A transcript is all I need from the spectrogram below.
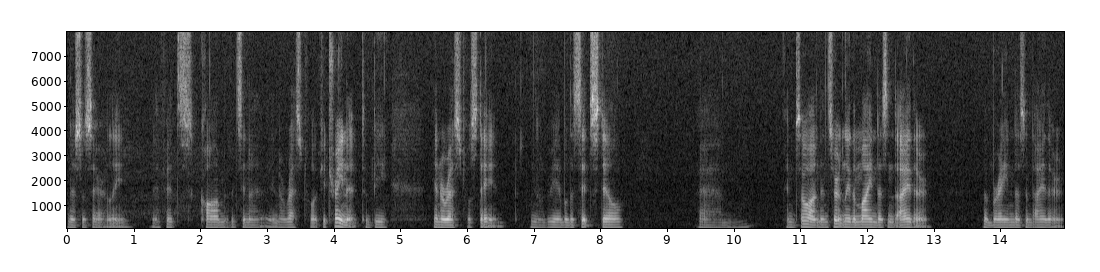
necessarily if it's calm, if it's in a in a restful, if you train it to be in a restful state, you know, to be able to sit still, um, and so on. And certainly the mind doesn't either. The brain doesn't either,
